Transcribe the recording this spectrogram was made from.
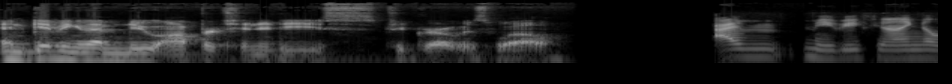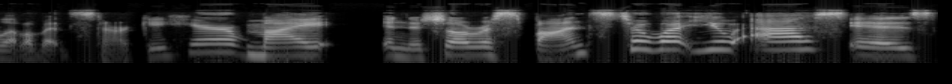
and giving them new opportunities to grow as well. I'm maybe feeling a little bit snarky here. My initial response to what you asked is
